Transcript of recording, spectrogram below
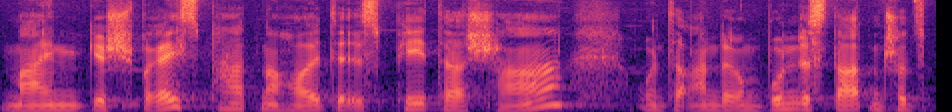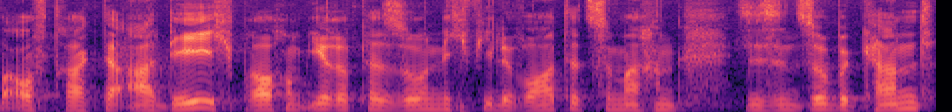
Mein Gesprächspartner heute ist Peter Schaar, unter anderem Bundesdatenschutzbeauftragter AD. Ich brauche um Ihre Person nicht viele Worte zu machen. Sie sind so bekannt,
